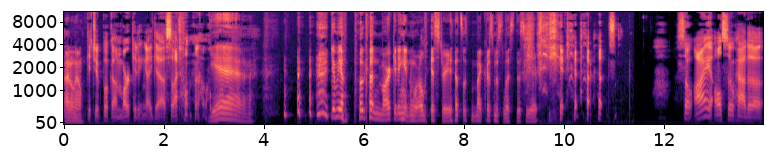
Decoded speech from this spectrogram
I don't know. Get you a book on marketing, I guess. I don't know. Yeah. Give me a book on marketing and world history. That's my Christmas list this year. yes. So I also had a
